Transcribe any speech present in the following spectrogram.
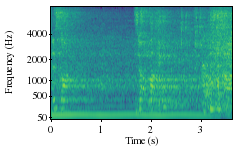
This song is about fucking girls.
